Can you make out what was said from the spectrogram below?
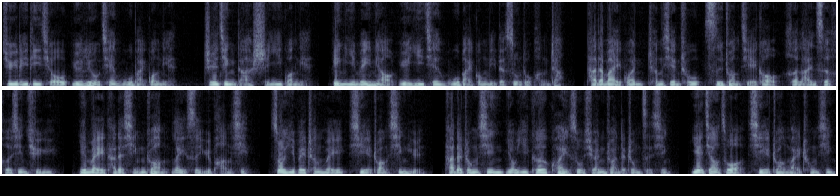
距离地球约六千五百光年，直径达十一光年。并以每秒约一千五百公里的速度膨胀，它的外观呈现出丝状结构和蓝色核心区域。因为它的形状类似于螃蟹，所以被称为蟹状星云。它的中心有一颗快速旋转的中子星，也叫做蟹状脉冲星。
